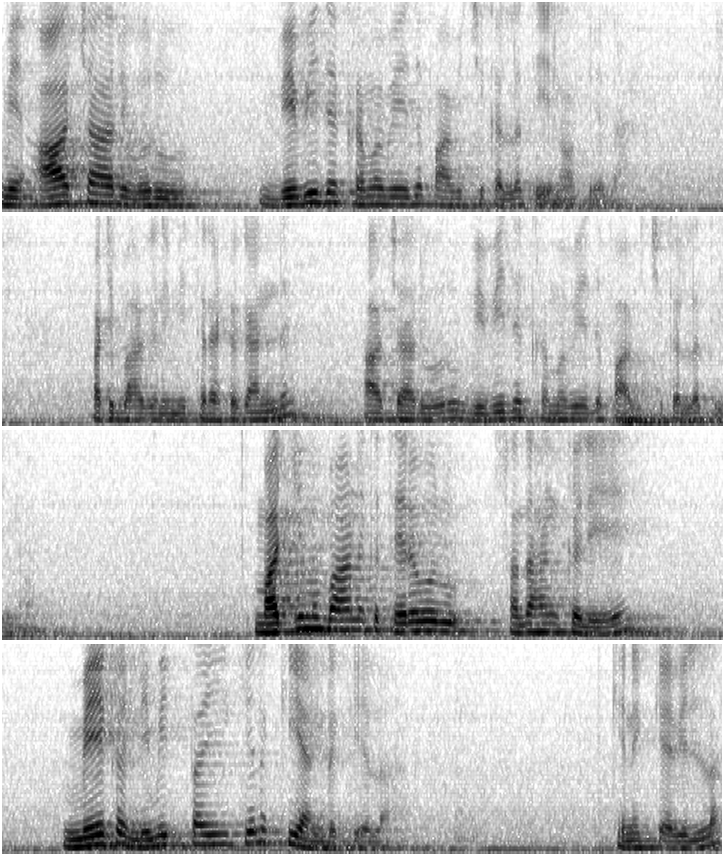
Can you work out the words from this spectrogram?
මේ ආචාර්යවරු විවිධ ක්‍රමවේද පාවිච්චි කරලා තියෙනවා කියලා. පටිභාග නිමිත්ත රැකගන්න ආචාර්යවරු විවිධ ක්‍රමවේද පාවිච්චි කරලා තියෙනවා. මජ්ක්‍ධිම බානක තෙරවරු සඳහන් කළේ මේක නිමිත්තයි කියලා කියන්න කියලා. කෙනෙක් ඇවිල්ලා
